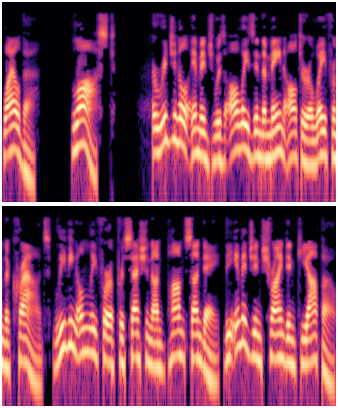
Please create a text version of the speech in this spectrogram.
While the lost Original image was always in the main altar away from the crowds, leaving only for a procession on Palm Sunday. The image enshrined in Quiapo,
